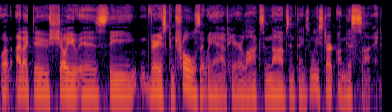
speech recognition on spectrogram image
what I like to show you is the various controls that we have here, locks and knobs and things. Let me start on this side.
